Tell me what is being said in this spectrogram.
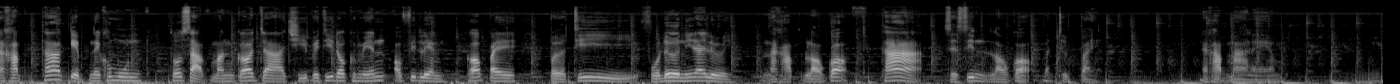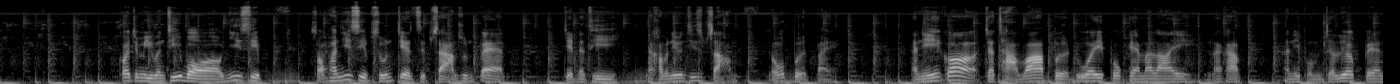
นะครับ ถ้าเก็บในข้อมูลโทรศัพท์มันก็จะชี้ไปที่ Document Office Lens ก็ไปเปิดที่โฟลเดอร์นี้ได้เลยนะครับ เราก็ถ้าเสร็จสิ้นเราก็บันทึกไปนะครับมาแล้ว ก็จะมีวันที่บอก 20 2020 07 13 08 7 นาทีนะครับวันนี้วันที่ 13 เราก็เปิดไป อันนี้ก็จะถามว่าเปิดด้วยโปรแกรมอะไรนะครับ อันนี้ผมจะเลือกเป็น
